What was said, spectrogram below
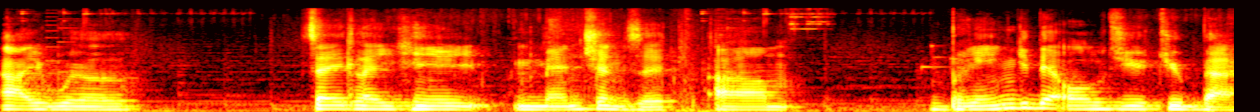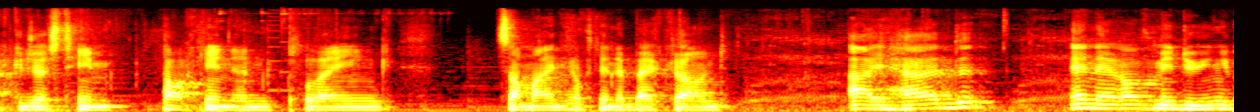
I will say it like he mentions it, um, bring the old YouTube back, just him talking and playing some Minecraft in the background. I had an era of me doing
